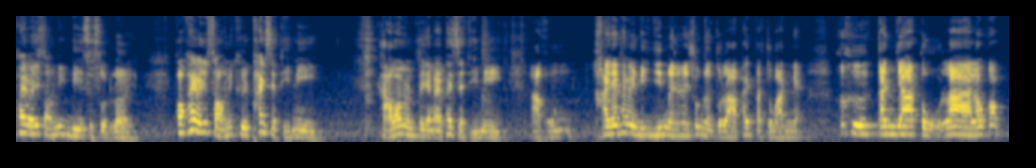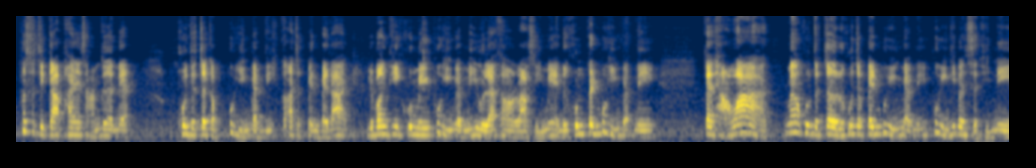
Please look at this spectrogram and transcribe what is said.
ไพ่ใบที่สองนี่ดีสุดๆเลยพอไพ่ใบที่สองนี่คือไพ่เศรษฐีนีถามว่ามันเป็นยังไงไพ่เศรษฐีนีอ่าคงใครได้ไพ่ใบนี้ยิ้มเลยนะในช่วงเดือนตุลาไพ่ปัจจุบันเนี่ย ก็คือกันยาตุลาแล้วก็พฤศจิกาภายในสามเดือนเนี่ย คุณจะเจอกับผู้หญิงแบบนี้ก็อาจจะเป็นไปได้ หรือบางทีคุณมีผู้หญิงแบบนี้อยู่แล้วสำหรับราศีเมษหรือคุณเป็นผู้หญิงแบบนี้ แต่ถามว่าไม่ว่าคุณจะเจอหรือคุณจะเป็นผู้หญิงแบบนี้ ผู้หญิงที่เป็นเศรษฐีนี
